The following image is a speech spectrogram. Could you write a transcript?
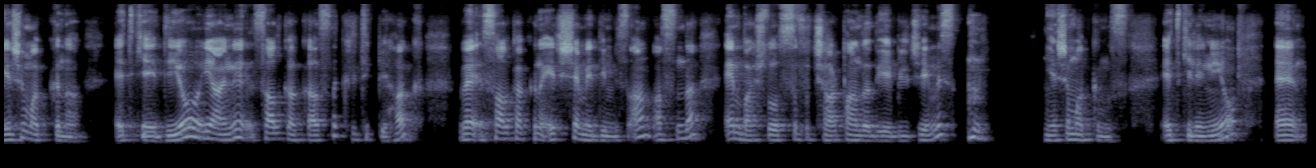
yaşam hakkına etki ediyor. Yani sağlık hakkı aslında kritik bir hak ve sağlık hakkına erişemediğimiz an aslında en başta o sıfır çarpan da diyebileceğimiz yaşam hakkımız etkileniyor. E,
